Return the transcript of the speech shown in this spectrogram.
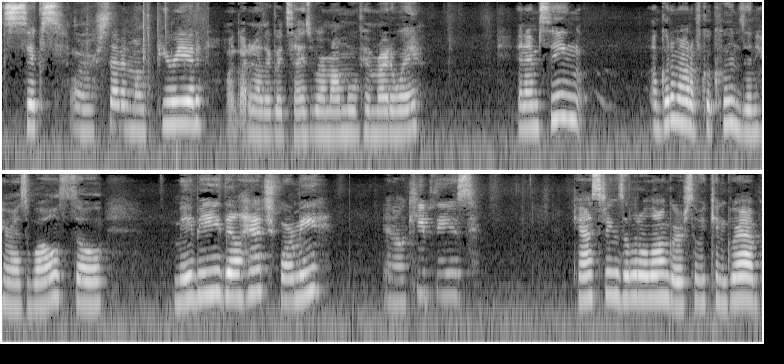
six or seven month period. Oh, I got another good size worm. I'll move him right away. And I'm seeing a good amount of cocoons in here as well. So maybe they'll hatch for me and I'll keep these castings a little longer so we can grab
